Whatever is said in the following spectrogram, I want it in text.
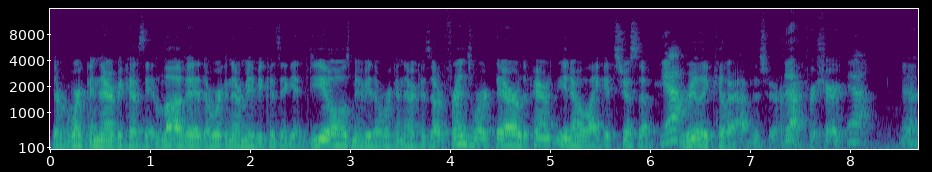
They're working there because they love it. They're working there maybe because they get deals. Maybe they're working there because their friends work there or the parents. You know, like it's just a Yeah. really killer atmosphere. Yeah, for sure. Yeah. Yeah.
